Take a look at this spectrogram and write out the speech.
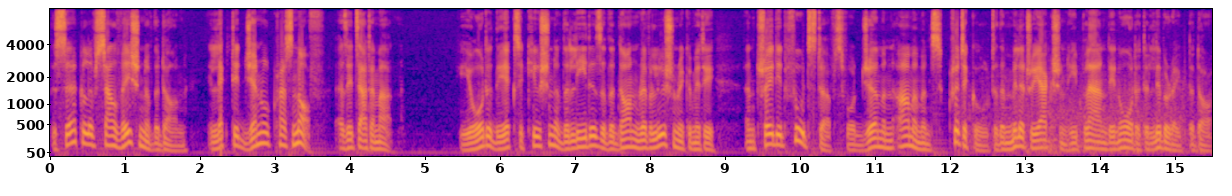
the Circle of Salvation of the Don elected General Krasnov as its ataman. He ordered the execution of the leaders of the Don Revolutionary Committee and traded foodstuffs for German armaments critical to the military action he planned in order to liberate the Don.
